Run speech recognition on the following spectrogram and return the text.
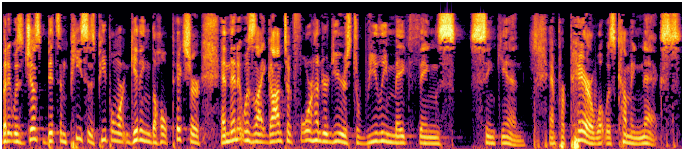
but it was just bits and pieces. People weren't getting the whole picture. And then it was like God took 400 years to really make things sink in and prepare what was coming next.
